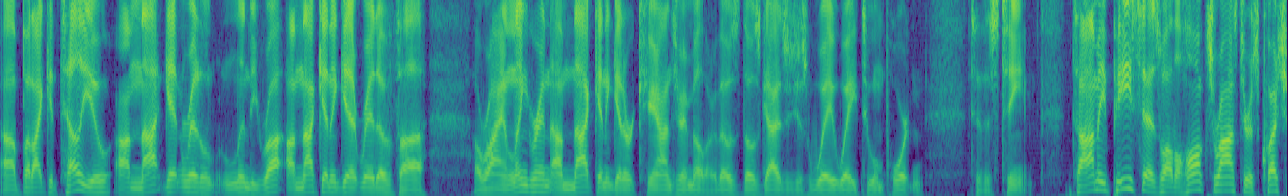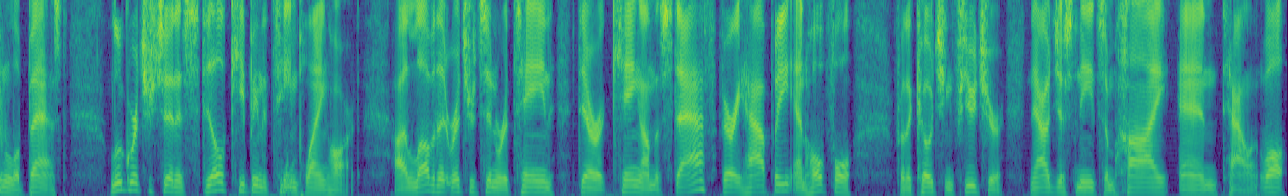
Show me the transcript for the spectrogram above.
uh, but I could tell you, I'm not getting rid of Lindy. Ru- I'm not going to get rid of uh, Ryan Lindgren. I'm not going to get rid of K'Andre Miller. Those those guys are just way way too important to this team. Tommy P says while the Hawks roster is questionable at best, Luke Richardson is still keeping the team playing hard. I love that Richardson retained Derek King on the staff. Very happy and hopeful for the coaching future. Now just need some high end talent. Well,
